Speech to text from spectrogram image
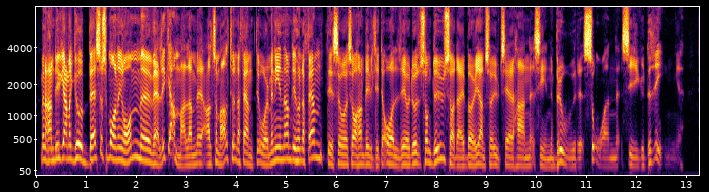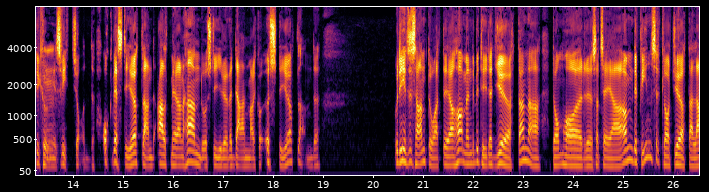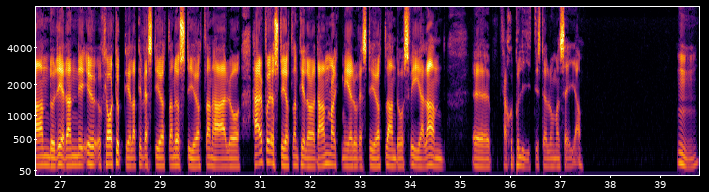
Men han blir gammal gubbe så småningom, eh, väldigt gammal, allt som allt 150 år. Men innan han blir 150 så, så har han blivit lite åldrig och då, som du sa där i början så utser han sin brorson Sigurd Ring till kung mm. i Svitjod och Västergötland, allt medan han då styr över Danmark och Östergötland. Och det är intressant då att, eh, aha, men det betyder att götarna, de har eh, så att säga, ja, det finns ett klart Götaland och redan eh, klart uppdelat i Västergötland och Östergötland här och här får Östergötland tillhöra Danmark mer och Västergötland och Svealand, eh, kanske politiskt eller vad man säger. Mm.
